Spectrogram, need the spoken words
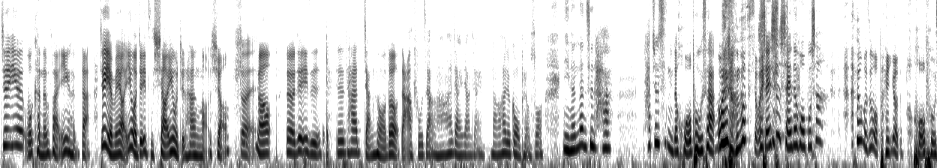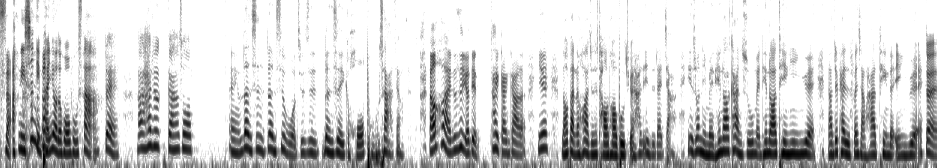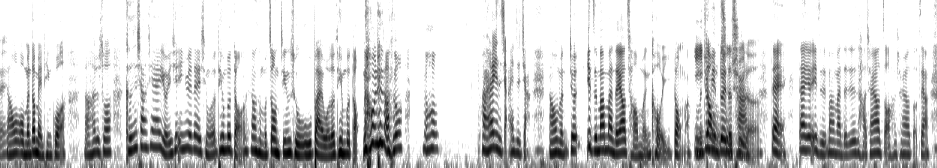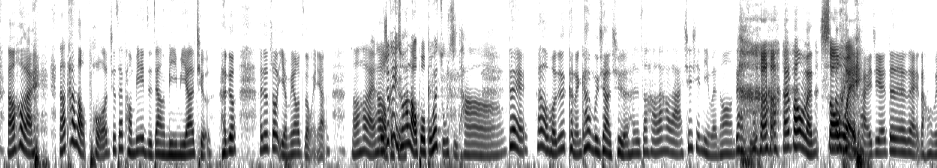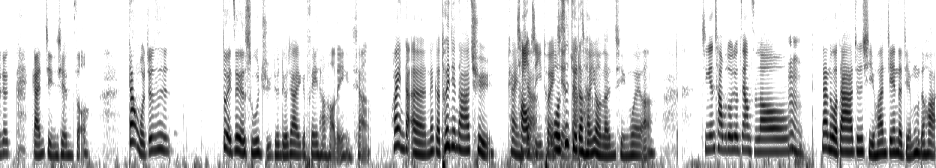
就因为我可能反应很大，就也没有，因为我就一直笑，因为我觉得他很好笑，对，然后对我就一直就是他讲什么都有答复这样，然后他讲一讲讲，然后他就跟我朋友说，你能认识他，他就是你的活菩萨。我就想说什么？谁是谁的活菩萨？他 说我是我朋友的活菩萨。你是你朋友的活菩萨。对，然后他就跟他说，哎、认识认识我就是认识一个活菩萨这样子。然后后来就是有点太尴尬了，因为老板的话就是滔滔不绝，他就一直在讲，一直说你每天都要看书，每天都要听音乐，然后就开始分享他听的音乐，对，然后我们都没听过。然后他就说，可是像现在有一些音乐类型我都听不懂，像什么重金属、五百我都听不懂。然后我就想说，然后啊，他一直讲一直讲，然后我们就一直慢慢的要朝门口移动嘛，我移们就面对着他，去了。对，但又一直慢慢的就是好像要走，好像要走这样。然后后来，然后他老婆就在旁边一直这样咪咪啊求，他就他就说也没有怎么样。然后后来他我就跟你说，他老婆不会阻止他啊。对他老婆就是可能看不下去了，他就说好啦好啦，谢谢你们哦，这样子，他就帮我们收尾台阶，对对对，然后我们就赶紧先走。但我就是对这个书局就留下一个非常好的印象，欢迎大呃那个推荐大家去看一下，超级推荐我是觉得很有人情味啦。今天差不多就这样子喽。嗯，那如果大家就是喜欢今天的节目的话，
